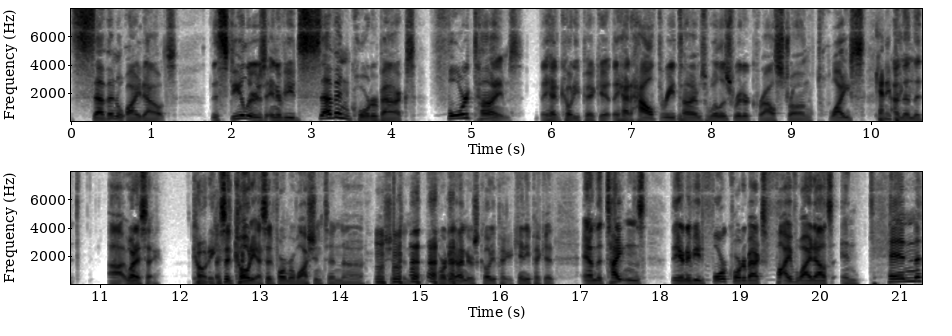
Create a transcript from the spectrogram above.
seven wideouts. The Steelers interviewed seven quarterbacks four times. They had Cody Pickett. They had Howell three times, Willis Ridder, Corral Strong twice. Kenny And then the, uh, what did I say? Cody. I said Cody. I said former Washington uh, Washington 49ers, Cody Pickett, Kenny Pickett. And the Titans, they interviewed four quarterbacks, five wideouts, and 10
